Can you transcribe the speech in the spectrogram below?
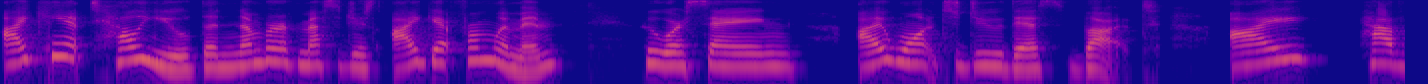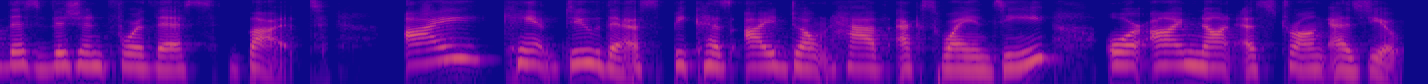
I can't tell you the number of messages I get from women who are saying, I want to do this, but I have this vision for this, but I can't do this because I don't have X, Y, and Z, or I'm not as strong as you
